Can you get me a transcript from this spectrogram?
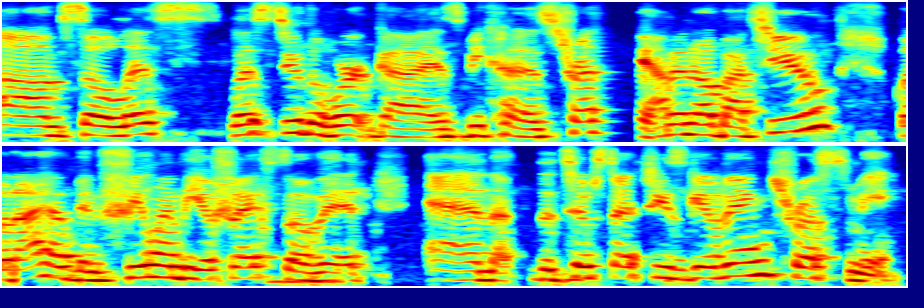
Um, so let's let's do the work, guys, because trust me, I don't know about you, but I have been feeling the effects of it. And the tips that she's giving, trust me,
